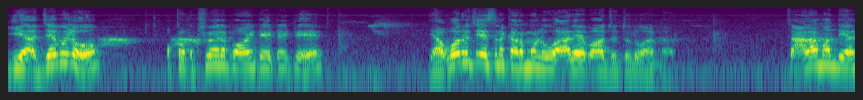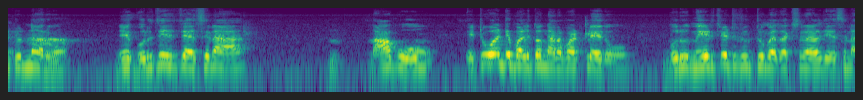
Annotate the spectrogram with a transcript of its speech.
ఈ అధ్యాయంలో ఒక ముఖ్యమైన పాయింట్ ఏంటంటే ఎవరు చేసిన కర్మలు వారే బాధ్యతలు అన్నారు. చాలామంది అంటున్నారు నీ గురి చేసిన నాకు ఎటువంటి ఫలితం కనపట్లేదు. గురు మేడి చెట్టు చుట్టూ ప్రదక్షిణాలు చేసిన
